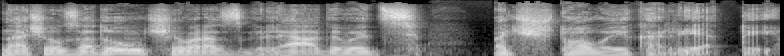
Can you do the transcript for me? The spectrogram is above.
начал задумчиво разглядывать почтовые кареты.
